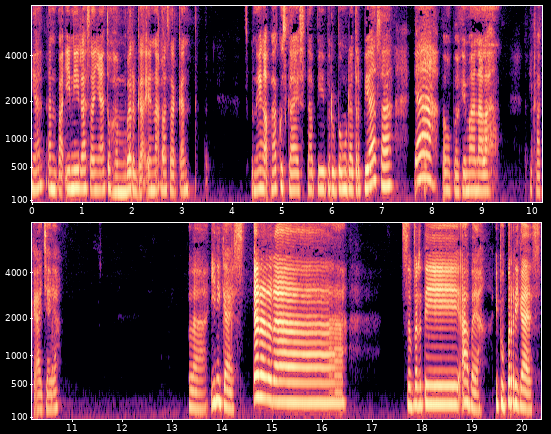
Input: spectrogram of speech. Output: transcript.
Ya tanpa ini rasanya tuh hambar gak enak masakan. Sebenarnya nggak bagus guys tapi berhubung udah terbiasa ya mau bagaimana lah dipakai aja ya lah ini guys. Dadadada. seperti apa ya? Ibu peri guys.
